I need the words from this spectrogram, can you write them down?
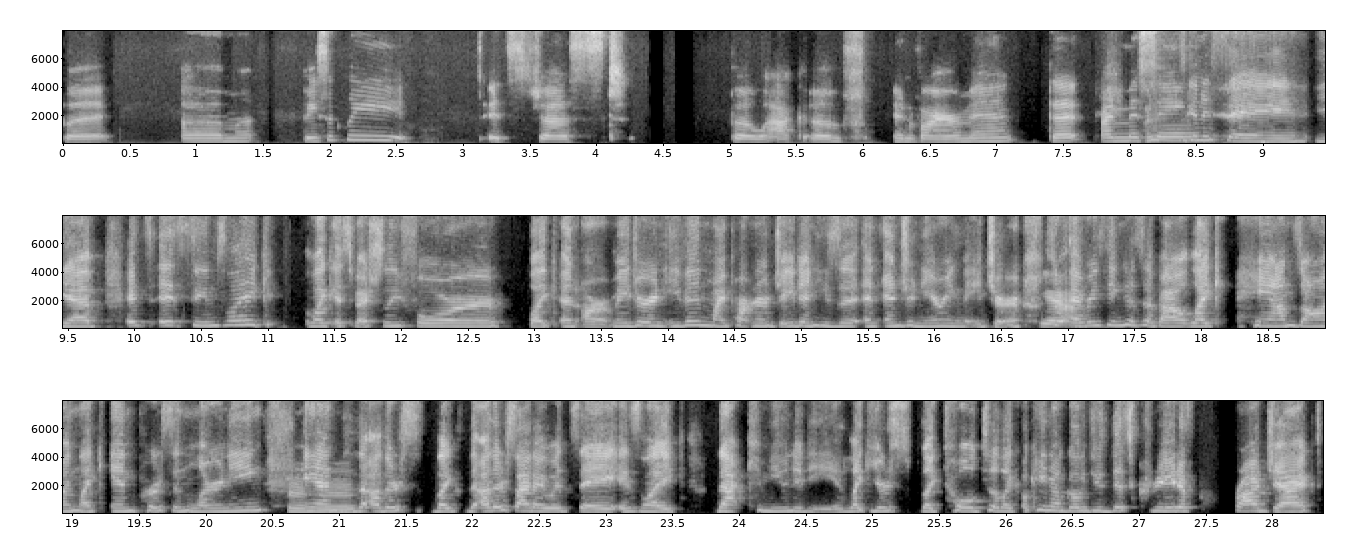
But um, basically it's just the lack of environment that I'm missing. I was gonna say, yep. It's it seems like like especially for like an art major and even my partner Jaden, he's a, an engineering major. Yeah. So everything is about like hands-on, like in-person learning. Mm-hmm. And the other like the other side I would say is like that community. Like you're like told to like, okay, now go do this creative project.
